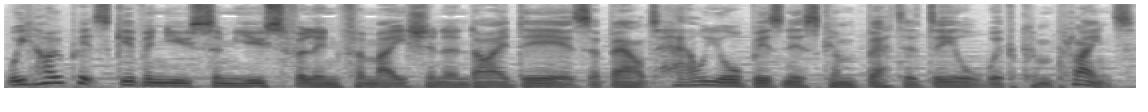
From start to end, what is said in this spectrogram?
We hope it's given you some useful information and ideas about how your business can better deal with complaints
